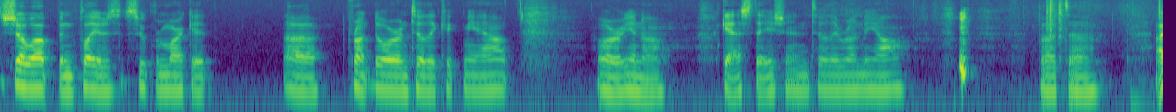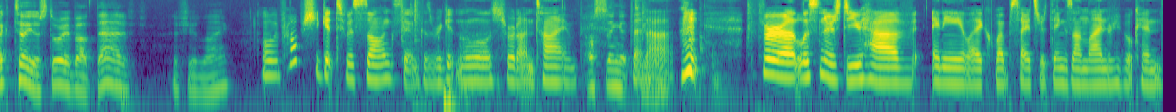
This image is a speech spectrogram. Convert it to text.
show up and play at a supermarket uh, front door until they kick me out, or you know, gas station until they run me off. but uh, I could tell you a story about that if, if you'd like. Well, we probably should get to a song soon because we're getting a little short on time. I'll sing it. But uh, for uh, listeners, do you have any like websites or things online where people can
